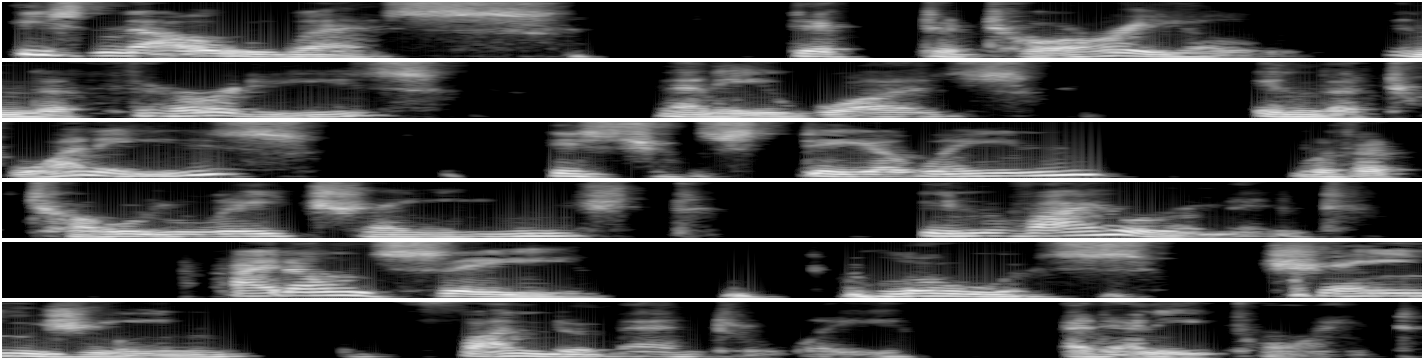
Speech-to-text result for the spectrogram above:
He's no less dictatorial in the 30s than he was in the 20s. He's just dealing with a totally changed environment. I don't see Lewis changing fundamentally at any point.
